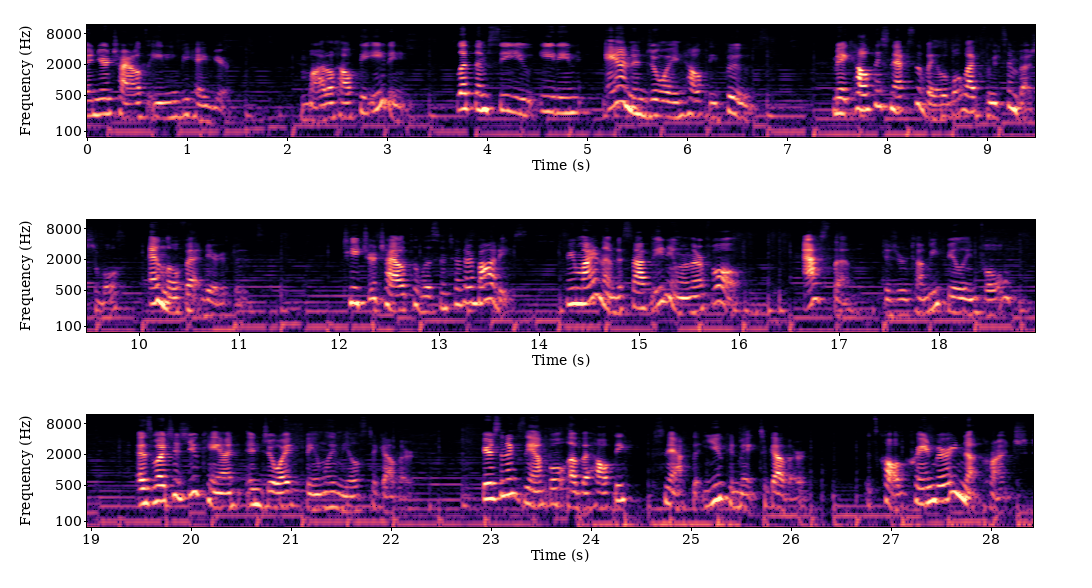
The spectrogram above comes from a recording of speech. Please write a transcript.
in your child's eating behavior. Model healthy eating. Let them see you eating and enjoying healthy foods. Make healthy snacks available like fruits and vegetables and low-fat dairy foods. Teach your child to listen to their bodies. Remind them to stop eating when they're full. Ask them, is your tummy feeling full? As much as you can, enjoy family meals together. Here's an example of a healthy snack that you can make together. It's called Cranberry Nut Crunch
